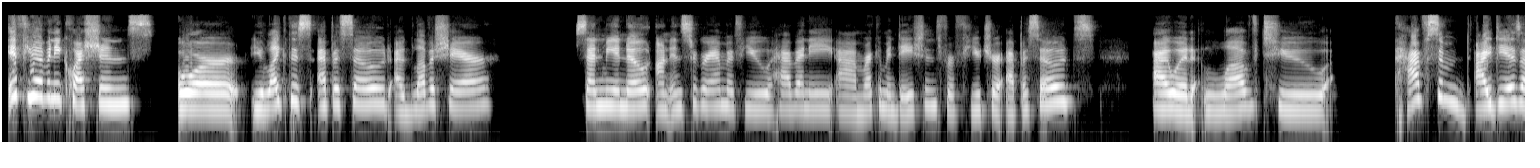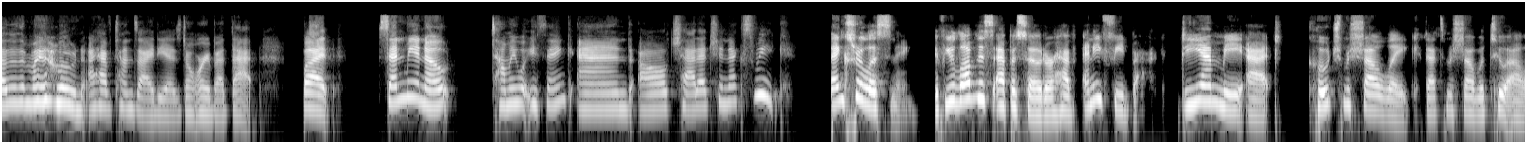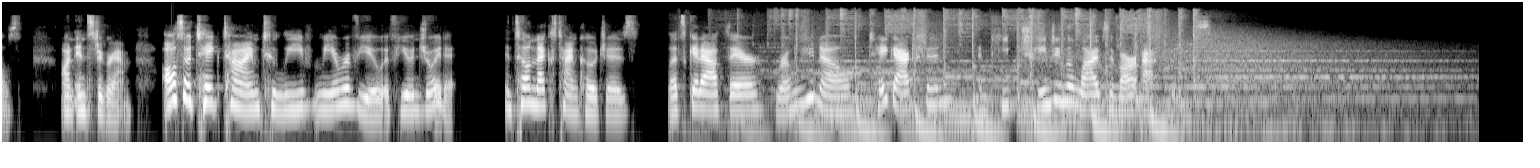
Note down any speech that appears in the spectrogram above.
If you have any questions or you like this episode i'd love a share send me a note on instagram if you have any um, recommendations for future episodes I would love to have some ideas other than my own. I have tons of ideas. Don't worry about that. But send me a note. Tell me what you think, and I'll chat at you next week. Thanks for listening. If you love this episode or have any feedback, DM me at Coach Michelle Lake. That's Michelle with two L's on Instagram. Also, take time to leave me a review if you enjoyed it. Until next time, coaches, Let's get out there, grow who you know, take action, and keep changing the lives of our athletes.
